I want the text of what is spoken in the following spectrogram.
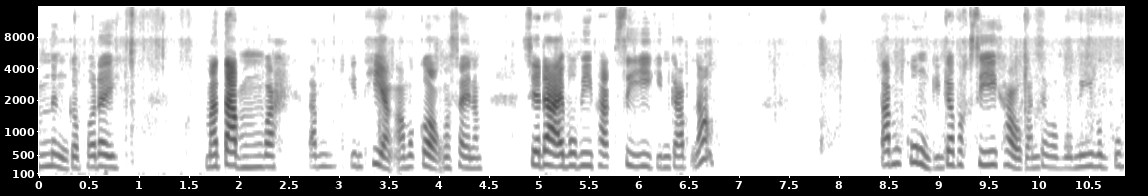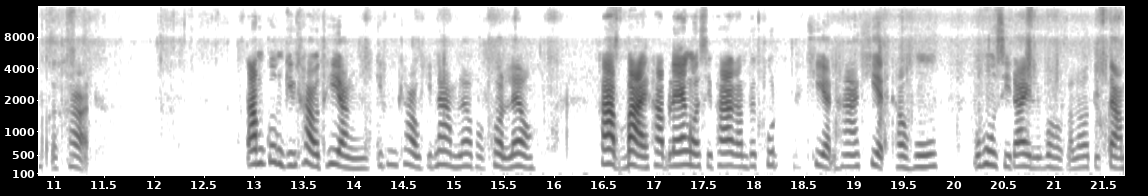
ำหนึ่งก็พอได้ มาตำว่ะตำกินเที่ยงเอามากรอกมาใส่น้ำเสียดายบ่มีผักซีกินกับเนาะตำกุ้งกินกับผักซีเข่ากันแต่ว่าบ่มีบางกุ้งก็ขาด ตำกุ้งกินข้าวเที่ยง กินข้าวกินน้ำแล้วพักผ่อนแล้วครับบ่ายครับแรงว่าสิพากันไปคุดเขียดหาเขียดข้าวหูบ่หูสิได้หรือบอกก็รอติดตาม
